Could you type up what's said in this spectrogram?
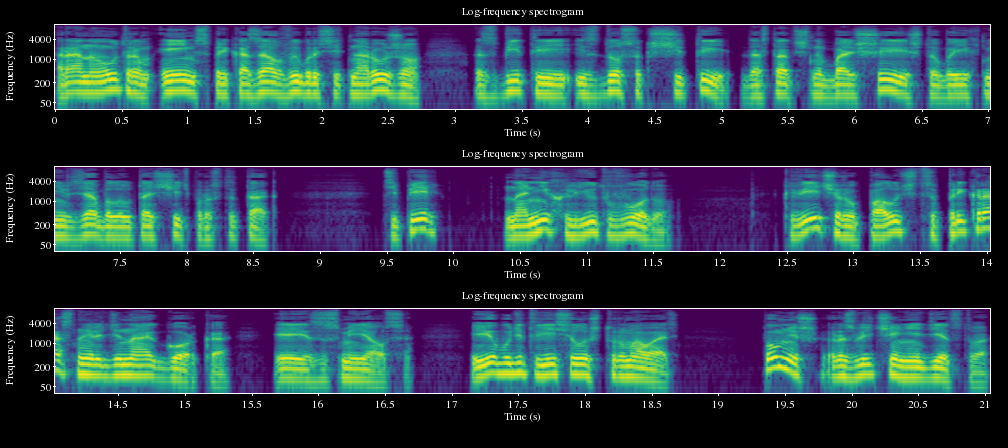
Рано утром Эймс приказал выбросить наружу сбитые из досок щиты, достаточно большие, чтобы их нельзя было утащить просто так. Теперь на них льют воду. К вечеру получится прекрасная ледяная горка, Эя засмеялся. Ее будет весело штурмовать. Помнишь развлечение детства?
